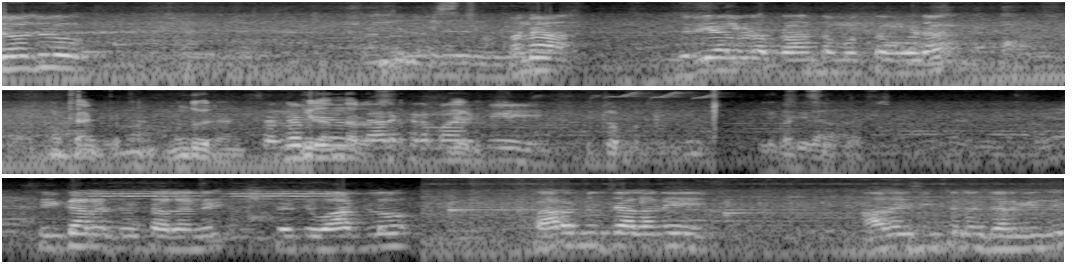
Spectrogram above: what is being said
ఈరోజు మన మిర్యాలగూడ ప్రాంతం మొత్తం కూడా. కార్యక్రమానికి శ్రీకారం చుట్టాలని ప్రతి వార్డులో ప్రారంభించాలని ఆదేశించడం జరిగింది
